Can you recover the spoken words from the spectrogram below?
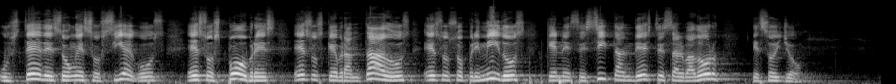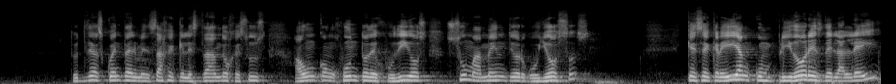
ustedes son esos ciegos, esos pobres, esos quebrantados, esos oprimidos que necesitan de este Salvador que soy yo. ¿Tú te das cuenta del mensaje que le está dando Jesús a un conjunto de judíos sumamente orgullosos? Que se creían cumplidores de la ley,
